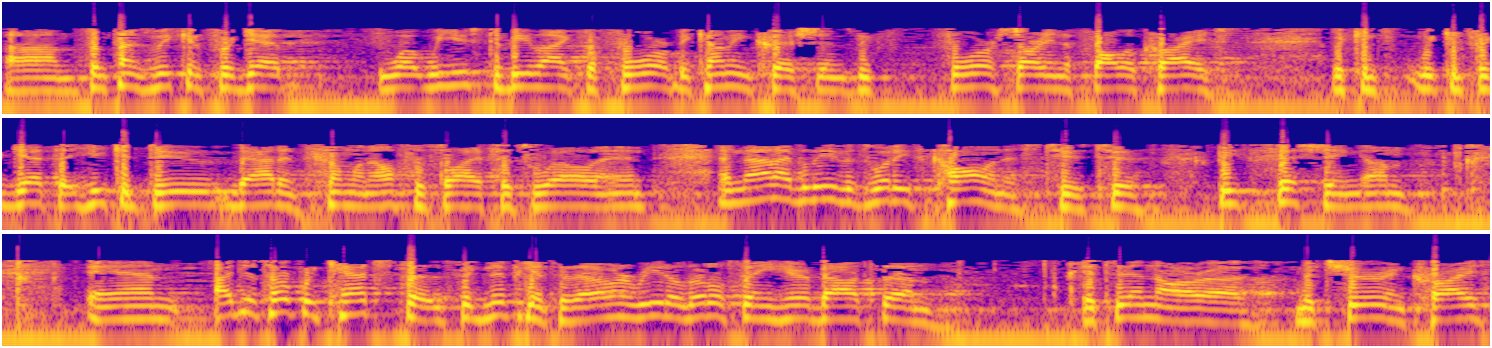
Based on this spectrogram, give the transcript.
Um, sometimes we can forget what we used to be like before becoming Christians, before starting to follow Christ. We can we can forget that He could do that in someone else's life as well, and and that I believe is what He's calling us to to be fishing. Um, and I just hope we catch the significance of that. I want to read a little thing here about. Um, it's in our uh, Mature in Christ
